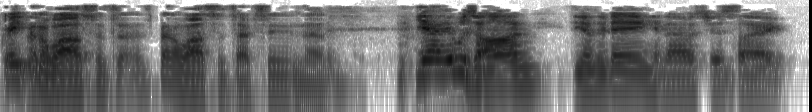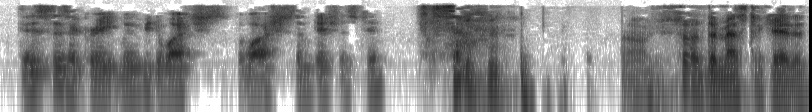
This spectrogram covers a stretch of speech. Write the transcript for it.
Great. It's been a while since it's been a while since I've seen that. Yeah, it was on the other day, and I was just like, "This is a great movie to watch. To wash some dishes too." So, Oh, you're so domesticated.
